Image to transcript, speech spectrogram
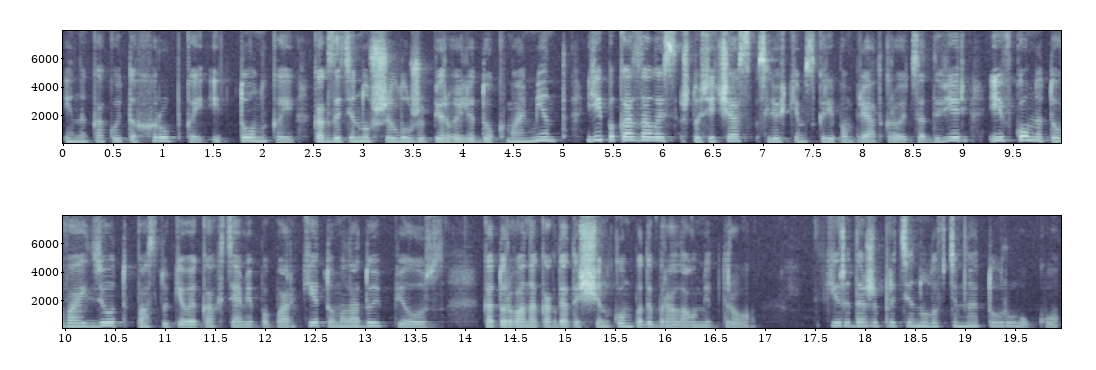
и на какой-то хрупкой и тонкой, как затянувший лужу первый ледок момент, ей показалось, что сейчас с легким скрипом приоткроется дверь, и в комнату войдет, постукивая когтями по паркету, молодой пес, которого она когда-то щенком подобрала у метро. Кира даже протянула в темноту руку,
